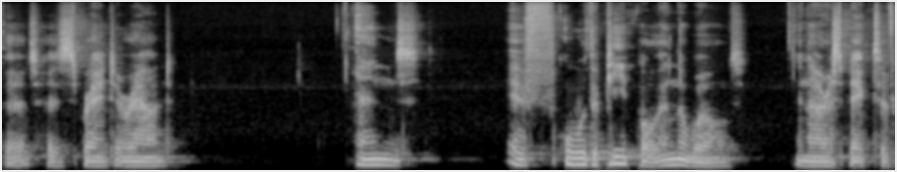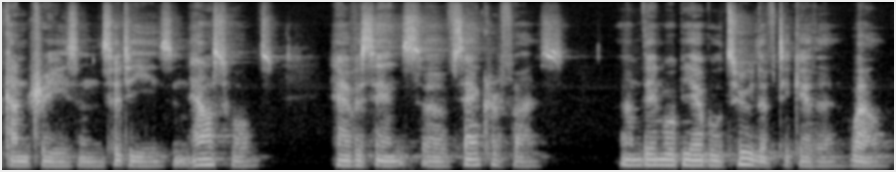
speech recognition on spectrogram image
that has spread around. And if all the people in the world, in our respective countries and cities and households, have a sense of sacrifice, um, then we'll be able to live together well.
